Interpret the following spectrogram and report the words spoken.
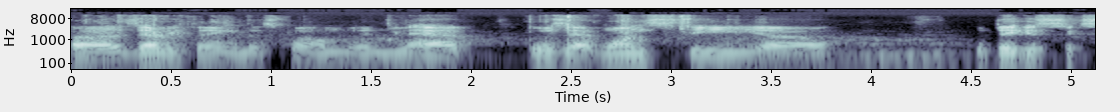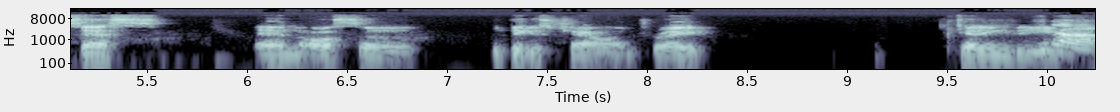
uh, is everything in this film, and you have it was at once the uh, the biggest success and also the biggest challenge, right? Getting the yeah.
